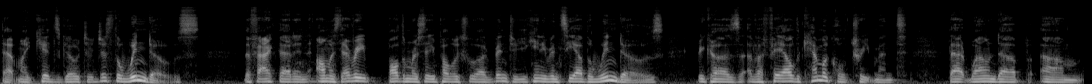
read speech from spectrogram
that my kids go to. Just the windows, the fact that in almost every Baltimore City public school I've been to, you can't even see out the windows because of a failed chemical treatment that wound up um,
